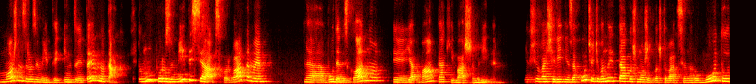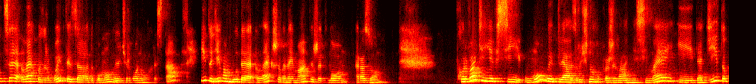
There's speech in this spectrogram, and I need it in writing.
можна зрозуміти інтуїтивно так. Тому порозумітися з хорватами е, буде нескладно е, як вам, так і вашим рідним. Якщо ваші рідні захочуть, вони також можуть влаштуватися на роботу. Це легко зробити за допомогою Червоного Христа, і тоді вам буде легше винаймати житло разом. В Хорватії є всі умови для зручного проживання сімей і для діток.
